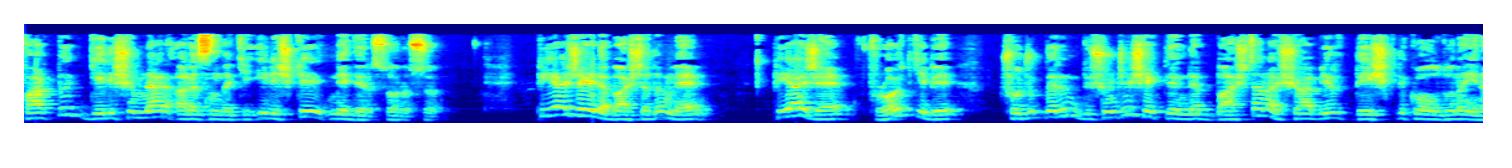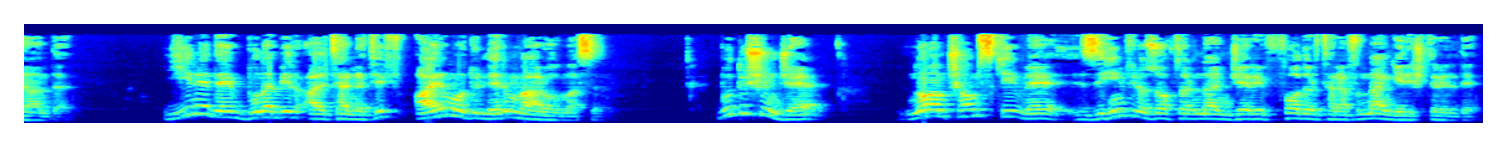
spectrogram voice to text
farklı gelişimler arasındaki ilişki nedir sorusu. Piaget ile başladım ve Piaget, Freud gibi çocukların düşünce şeklinde baştan aşağı bir değişiklik olduğuna inandı. Yine de buna bir alternatif ayrı modüllerin var olması. Bu düşünce Noam Chomsky ve zihin filozoflarından Jerry Fodor tarafından geliştirildi.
